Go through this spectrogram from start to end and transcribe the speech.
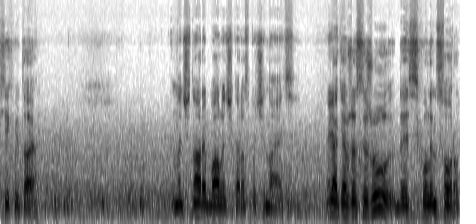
всіх вітаю. Ночна рибалочка розпочинається. Ну як, я вже сижу десь хвилин 40.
